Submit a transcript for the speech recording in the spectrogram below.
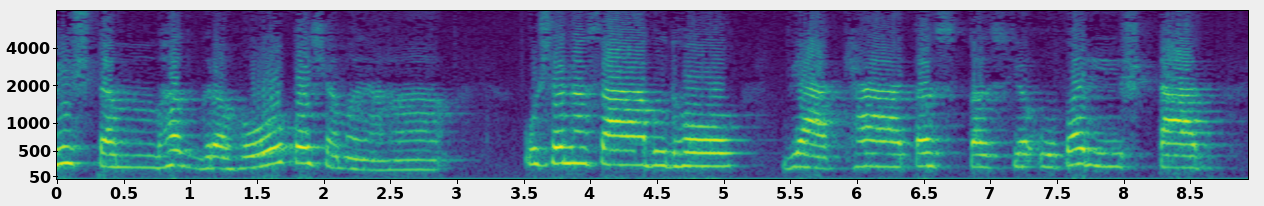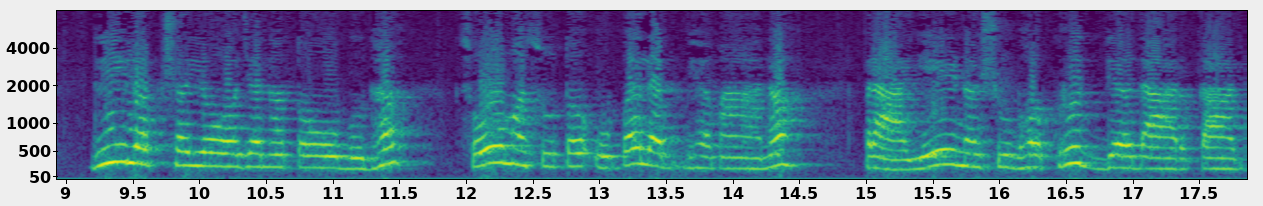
विष्टम्भग्रहोपशमनः उशनसा बुधो व्याख्यातस्तस्य उपरिष्टात् द्विलक्षयोजनतो बुध सोमसुत उपलभ्यमानः प्रायेण शुभकृद्यदार्काद्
